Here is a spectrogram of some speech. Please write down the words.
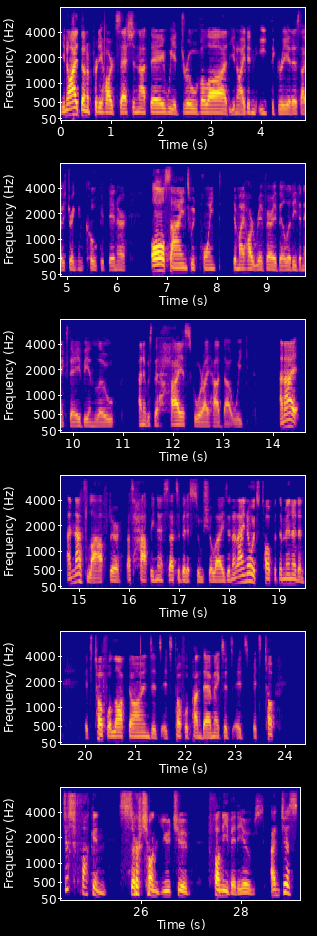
You know, I had done a pretty hard session that day. We had drove a lot. You know, I didn't eat the greatest. I was drinking Coke at dinner. All signs would point to my heart rate variability the next day being low, and it was the highest score I had that week. And I and that's laughter, that's happiness, that's a bit of socializing. And I know it's tough at the minute, and it's tough with lockdowns, it's it's tough with pandemics, it's it's it's tough. Just fucking search on YouTube funny videos and just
